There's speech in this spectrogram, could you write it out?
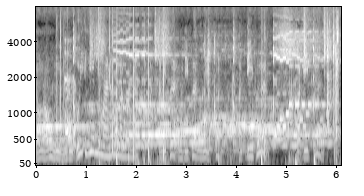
น้องๆ หนูๆดูอุ้ยเฮ้ยมันมาแล้วมันมาแล้วสวัสดีเพื่อนสวัสดีเพื่อนสวัสดีเพื่อนสวัสดีเพื่อนสวัสดีเพื่อน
